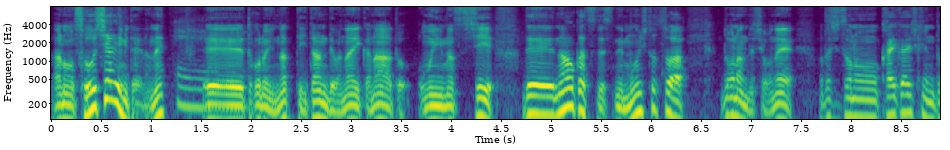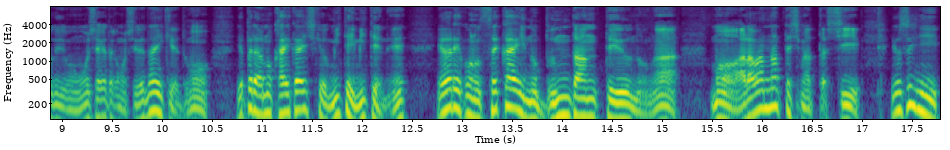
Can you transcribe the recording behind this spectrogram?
あ、あの、総仕上げみたいなね、えーところになっていたんではないかなと思いますし、で、なおかつですね、もう一つは、どうなんでしょうね。私、その、開会式の時にも申し上げたかもしれないけれども、やっぱりあの開会式を見てみてね、やはりこの世界の分断っていうのが、もうあらわになってしまったし、要するに、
